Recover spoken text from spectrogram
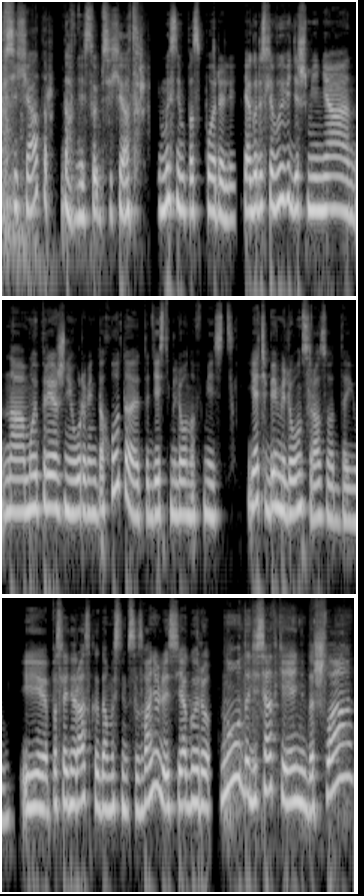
психиатр, да, у меня есть свой психиатр, и мы с ним поспорили. Я говорю, если выведешь меня на мой прежний уровень дохода, это 10 миллионов в месяц, я тебе миллион сразу отдаю. И последний раз, когда мы с ним созванивались, я говорю, ну, до десятки я не дошла,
